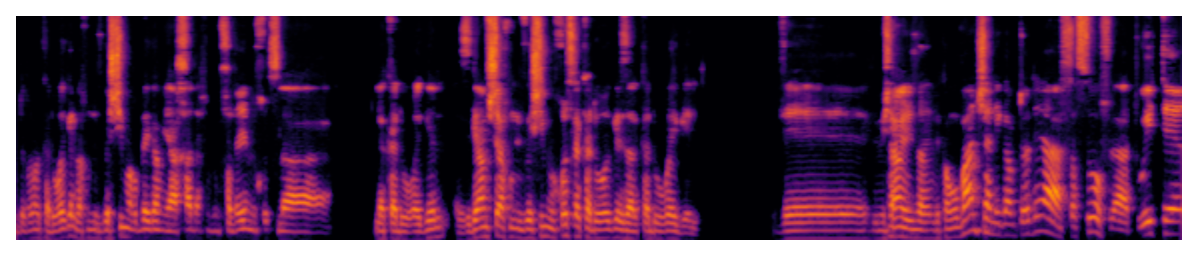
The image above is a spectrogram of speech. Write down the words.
מדברים על כדורגל ואנחנו נפגשים הרבה גם יחד, אנחנו גם חברים מחוץ. לכדורגל, אז גם כשאנחנו נפגשים מחוץ לכדורגל זה על כדורגל. ו... ומשם וכמובן שאני גם, אתה יודע, חשוף לטוויטר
